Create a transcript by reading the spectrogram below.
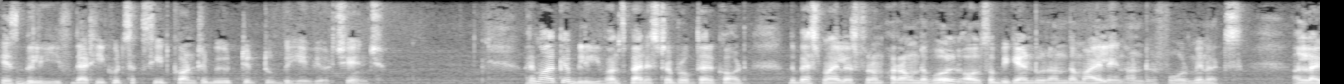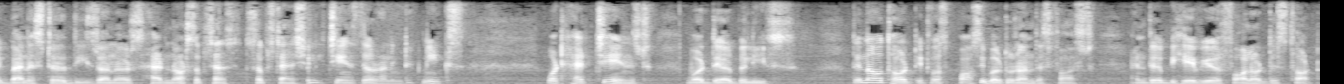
His belief that he could succeed contributed to behavior change. Remarkably, once Bannister broke the record, the best milers from around the world also began to run the mile in under 4 minutes. Unlike Bannister, these runners had not substan- substantially changed their running techniques. What had changed were their beliefs. They now thought it was possible to run this fast, and their behavior followed this thought.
